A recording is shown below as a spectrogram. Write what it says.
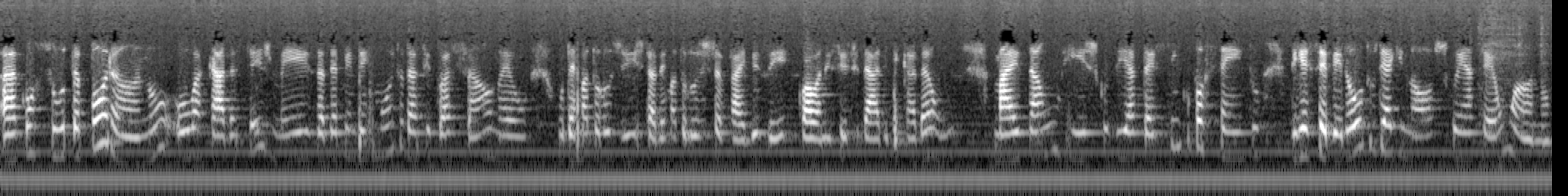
a consulta por ano ou a cada seis meses, a depender muito da situação, né? O, o, dermatologista, a dermatologista vai dizer qual a necessidade de cada um, mas há um risco de até 5% de receber outro diagnóstico em até um ano.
